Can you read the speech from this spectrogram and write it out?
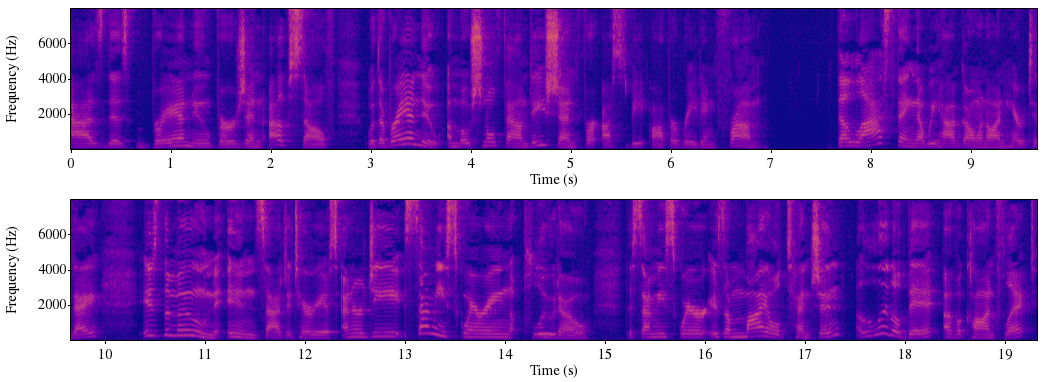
as this brand new version of self with a brand new emotional foundation for us to be operating from. The last thing that we have going on here today is the moon in Sagittarius energy semi squaring Pluto. The semi square is a mild tension, a little bit of a conflict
